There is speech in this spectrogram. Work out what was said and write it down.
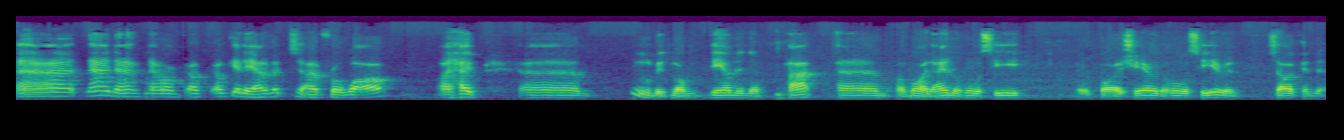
Uh, no, no, no. I'll, I'll, I'll get out of it uh, for a while. I hope um, a little bit long down in the part. Um, I might own a horse here, or buy a share of a horse here, and so I can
